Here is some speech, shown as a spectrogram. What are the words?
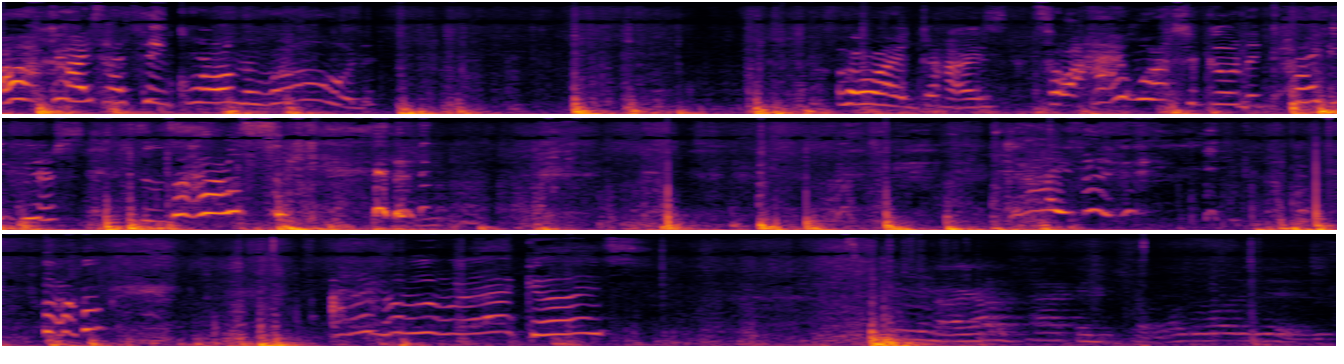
Oh, guys, I think we're on the road. All right, guys. So I want to go to Coyote Peterson's house again. guys, I don't know where we're at, guys. Hmm, I got. I wonder what it is.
